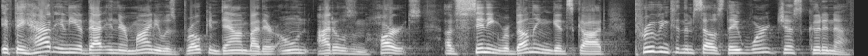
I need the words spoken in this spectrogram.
if they had any of that in their mind, it was broken down by their own idols and hearts of sinning, rebelling against God, proving to themselves they weren't just good enough.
